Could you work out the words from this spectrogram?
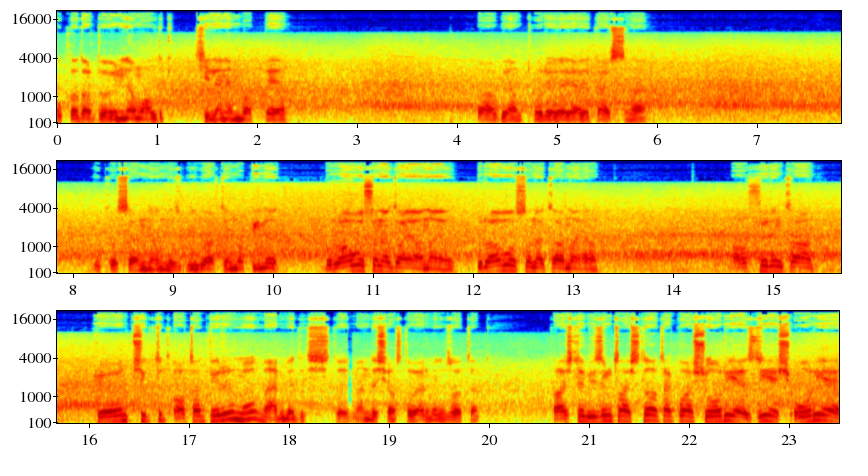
O kadar da önlem aldık Kylian Mbappe'ye. Fabian Torreira geldi karşısına. Lucas Hernandez, Ugarte Mbappe yine bravo sana Kaan Ayhan. Bravo sana Kaan Ayhan. Aferin Kaan. Köyün çıktık atak verir mi? Vermedi işte. Ben de şans da vermedim zaten. Taşlı bizim taşlı atak başlıyor oraya. Ziyech oraya.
